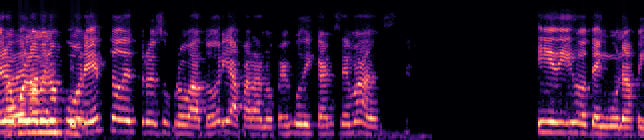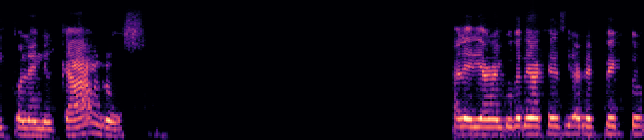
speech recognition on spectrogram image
Pero por lo no menos pone esto dentro de su probatoria para no perjudicarse más. Y dijo, tengo una pistola en el carro. Valerian, ¿algo que tengas que decir al respecto?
